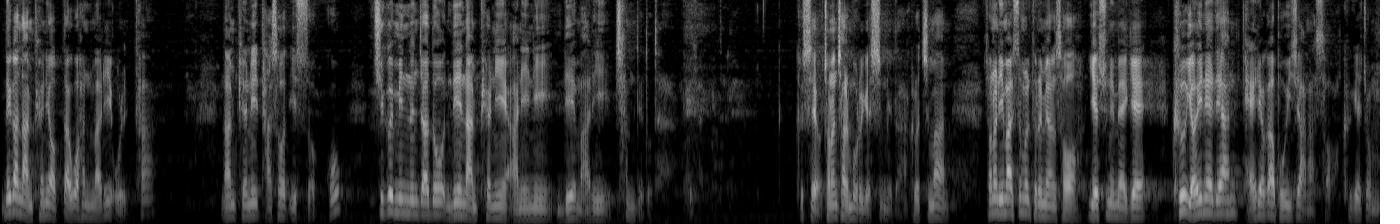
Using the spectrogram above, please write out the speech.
내가 남편이 없다고 한 말이 옳다. 남편이 다섯 있었고 지금 있는 자도 내 남편이 아니니 내 말이 참되도다. 글쎄요, 저는 잘 모르겠습니다. 그렇지만 저는 이 말씀을 들으면서 예수님에게 그 여인에 대한 배려가 보이지 않아서 그게 좀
